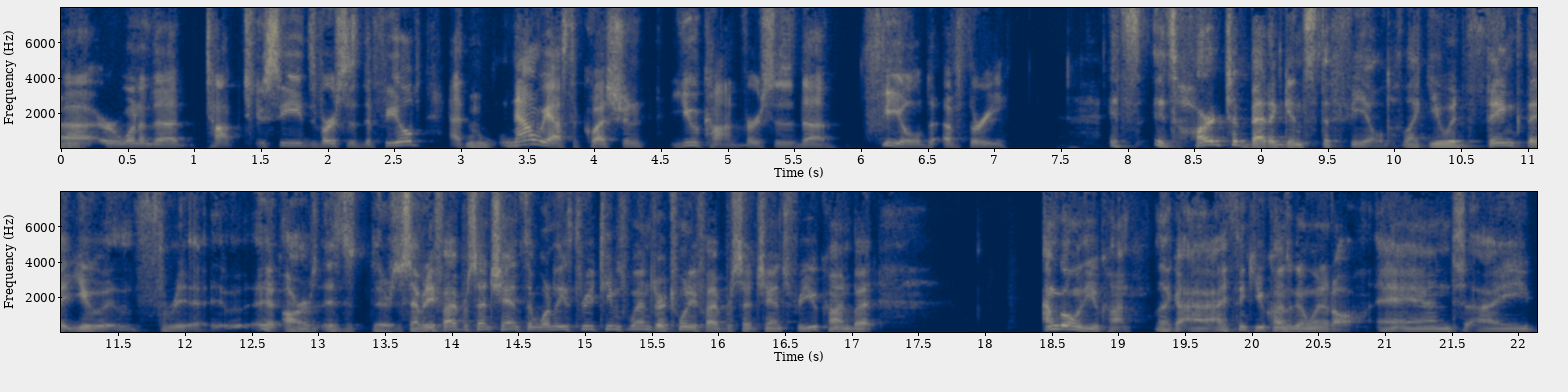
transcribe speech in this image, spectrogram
uh, or one of the top two seeds versus the field. At. Now we ask the question: UConn versus the field of three. It's it's hard to bet against the field. Like you would think that you three are is there's a seventy five percent chance that one of these three teams wins, or a twenty five percent chance for UConn, but. I'm going with UConn. Like I, I think UConn's going to win it all, and I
